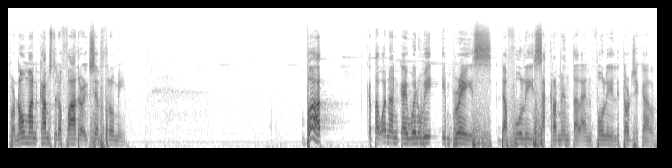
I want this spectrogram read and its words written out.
for no man comes to the Father except through me. But, katawanan kay when we embrace the fully sacramental and fully liturgical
